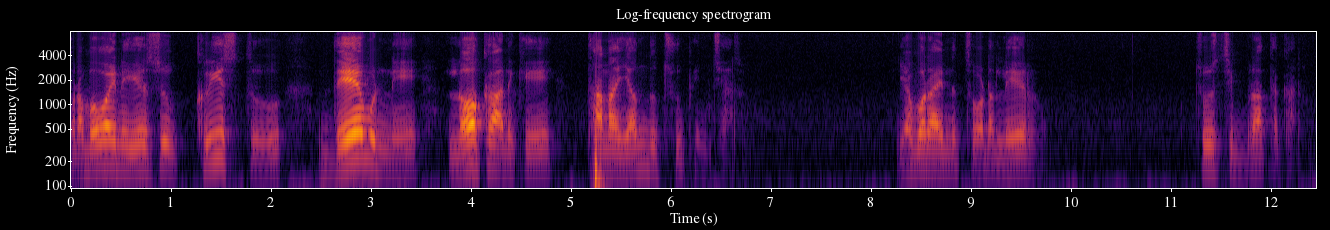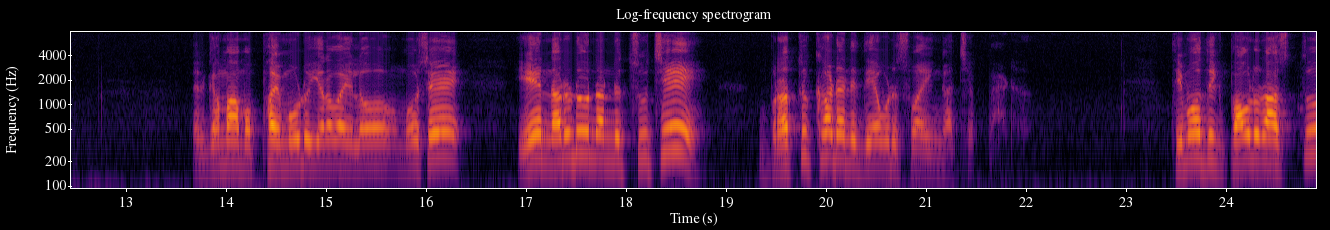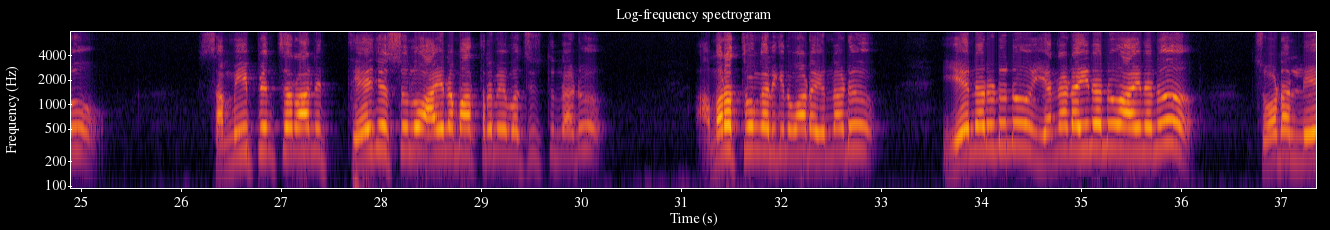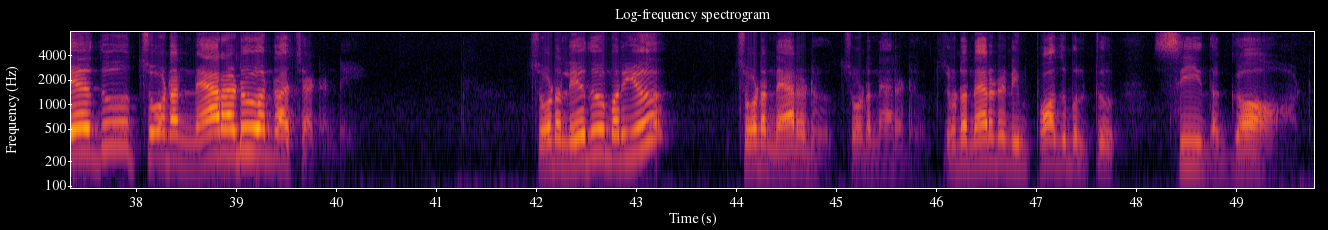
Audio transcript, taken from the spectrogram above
ప్రభువైన యేసు క్రీస్తు దేవుణ్ణి లోకానికి తన యందు చూపించారు. ఎవరు ఆయన్ని చూడలేరు. చూసి బ్రతకరు నిర్గమ ముప్పై మూడు ఇరవైలో మోసే ఏ నరుడు నన్ను చూచి బ్రతుకడని దేవుడు స్వయంగా చెప్పాడు. తిమోతికి పౌలు రాస్తూ సమీపించరాని తేజస్సులో ఆయన మాత్రమే వసిస్తున్నాడు. అమరత్వం కలిగిన వాడై ఉన్నాడు. ఏ నరుడును ఎన్నడైనను ఆయనను చూడలేదు చూడనేరడు అని రాశాడండి. చూడలేదు మరియు చూడనేరడు చూడనేరడు. చూడనేరడు and impossible to see the God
